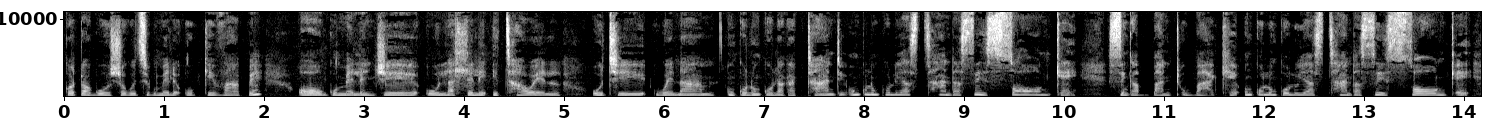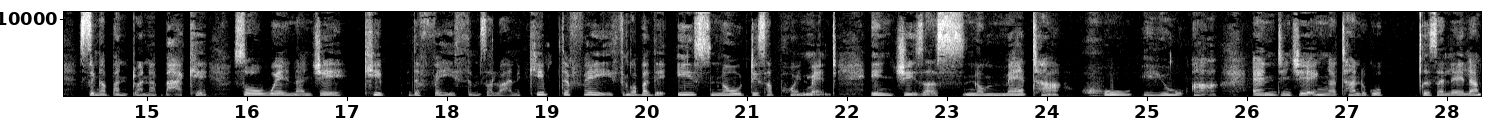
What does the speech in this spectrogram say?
kodwa kusho ukuthi kumele ugive up or kumele nje ulahlele itowel uthi wena uNkulunkulu akakuthandi. uNkulunkulu uyasithanda sisonke singabantu bakhe. uNkulunkulu uyasithanda sisonke singabantwana bakhe. So wena nje keep the faith mzalwane. Keep the faith ngoba there is no disappointment in Jesus no matter who you are. And nje engingathanda ukugcizelela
